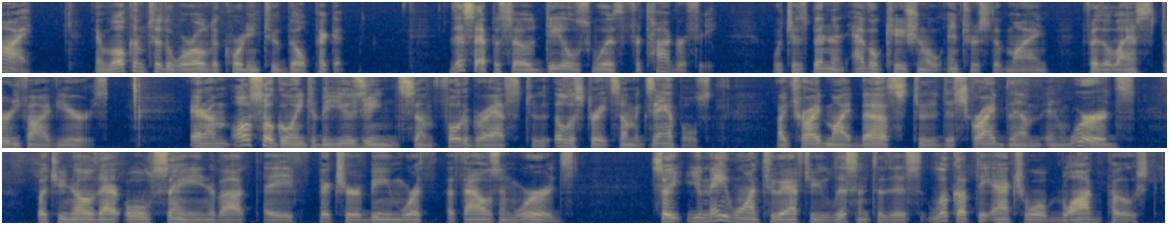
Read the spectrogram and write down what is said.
Hi, and welcome to the world according to Bill Pickett. This episode deals with photography, which has been an avocational interest of mine for the last 35 years. And I'm also going to be using some photographs to illustrate some examples. I tried my best to describe them in words, but you know that old saying about a picture being worth a thousand words. So you may want to, after you listen to this, look up the actual blog post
